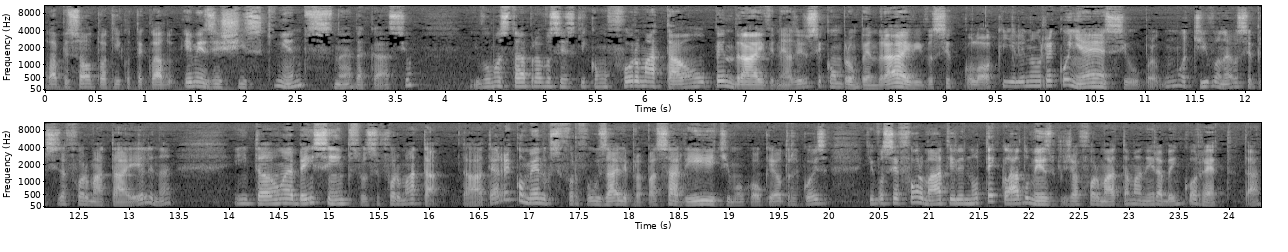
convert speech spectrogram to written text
Olá pessoal, estou aqui com o teclado MZX500 né, da Casio e vou mostrar para vocês aqui como formatar o pendrive. Né? Às vezes você compra um pendrive e você coloca e ele não reconhece, ou por algum motivo né, você precisa formatar ele. Né? Então é bem simples você formatar. Tá? Até recomendo que se for usar ele para passar ritmo ou qualquer outra coisa, que você formate ele no teclado mesmo, que já formata da maneira bem correta. Tá?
